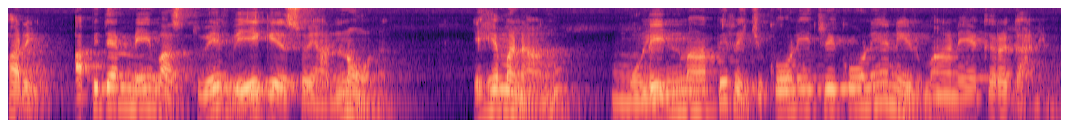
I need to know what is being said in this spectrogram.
හරි. අපි දැන් මේ වස්තුවේ වේගය සොයන්න ඕන. එහෙමනම් මුලින්ම අපි ඍජුකෝණී ත්‍රිකෝණය නිර්මාණය කර ගනිමු.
